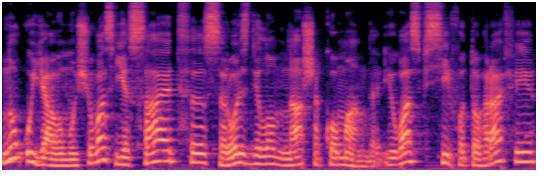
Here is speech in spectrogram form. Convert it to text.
Ну, уявимо, що у вас є сайт з розділом Наша команда, і у вас всі фотографії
